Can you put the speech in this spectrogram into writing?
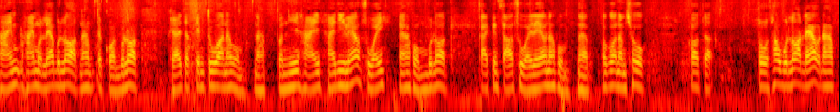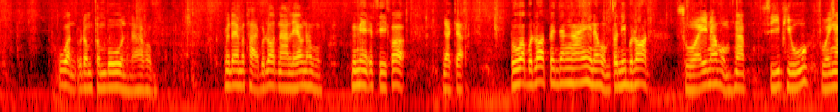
หายหายหมดแล้วบุญรอดนะครับ แต่ก่อนบุญรอด แผลจะเต็มตัวนะครับผมนะครับ ตอนนี้หายหายดีแล้วสวยนะครับ ผมบุญรอดกลายเป็นสาวสวยแล้วนะครับผมนะครับ แล้วก็นำโชคก็จะโตเท่าบุญรอดแล้วนะครับอ้วนอุดมสมบูรณ์นะครับ ผม ไม่ได้มาถ่ายบุญรอดนานแล้วนะครับผมแม่แม่เอฟซีก็อยากจะรู้ว่าบุญรอดเป็นยังไงนะครับผมตอนนี้บุญรอดสวยนะผมนะครับ สีผิวสวยง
